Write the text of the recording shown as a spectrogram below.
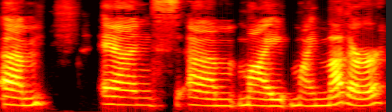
Um, and um, my my mother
